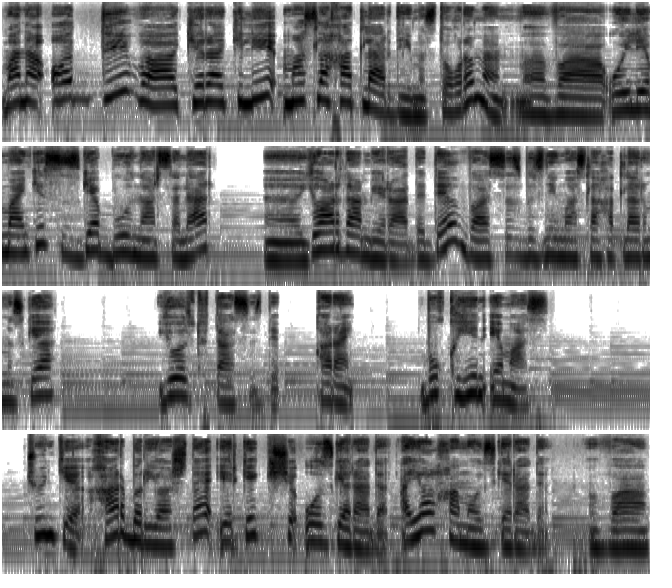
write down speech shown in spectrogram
Mana oddiy va kerakli maslahatlar deymiz to'g'rimi? Va o'ylaymanki sizga bu narsalar e, yordam beradi deb va siz bizning maslahatlarimizga yo'l tutasiz deb qarang. Bu qiyin emas. Chunki har bir yoshda erkak kishi o'zgaradi ayol ham o'zgaradi. Va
